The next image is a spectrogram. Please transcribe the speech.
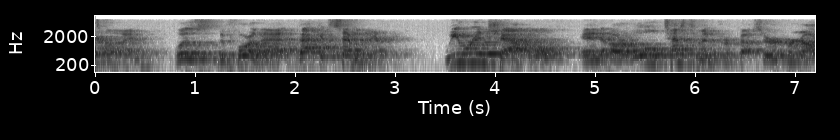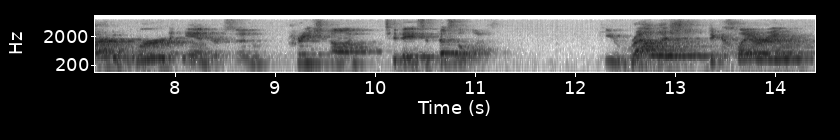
time was before that, back at seminary. We were in chapel, and our Old Testament professor, Bernhard Word Anderson, preached on today's epistle lesson. He relished declaring,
